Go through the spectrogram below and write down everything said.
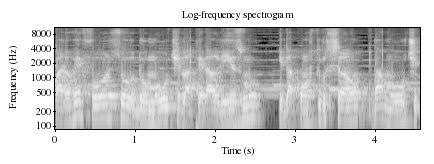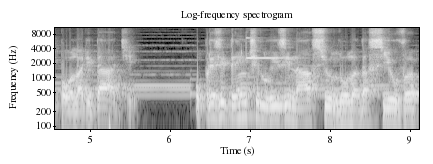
para o reforço do multilateralismo e da construção da multipolaridade. O presidente Luiz Inácio Lula da Silva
